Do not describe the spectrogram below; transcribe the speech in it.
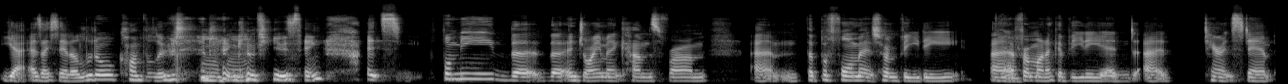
yeah as i said a little convoluted and Mhm. confusing it's for me the the enjoyment comes from um, the performance from Vitti, uh, Yeah. from Monica Vitti and uh, Terence Stamp,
